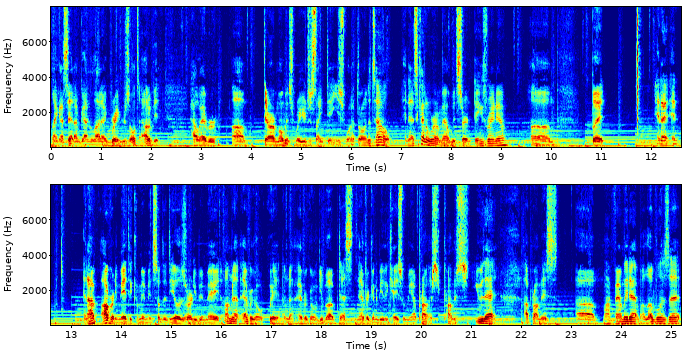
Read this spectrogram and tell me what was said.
like I said, I've gotten a lot of great results out of it. However, um, there are moments where you're just like, dang, you just want to throw in the towel. And that's kind of where I'm at with certain things right now. Um, but, and I, and and I've, I've already made the commitment, so the deal has already been made. I'm not ever gonna quit. I'm not ever gonna give up. That's never gonna be the case with me. I promise, promise you that. I promise uh, my family that, my loved ones that,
